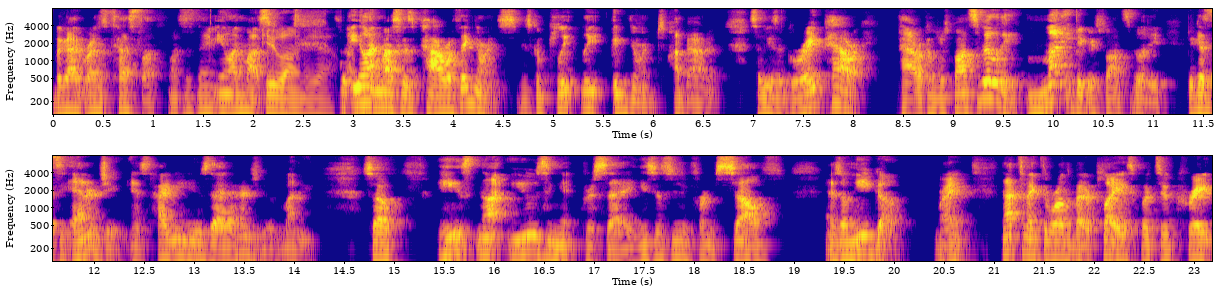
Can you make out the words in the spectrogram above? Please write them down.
the guy that runs Tesla. What's his name? Elon Musk. Elon, yeah. So Elon Musk has power with ignorance. He's completely ignorant about it. So he has a great power. Power comes responsibility, money, big responsibility, because it's the energy. It's how you use that energy with money. So he's not using it per se. He's just using it for himself and his own ego, right? Not to make the world a better place, but to create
